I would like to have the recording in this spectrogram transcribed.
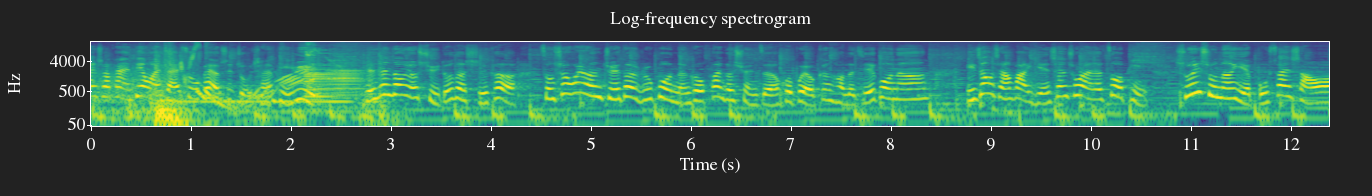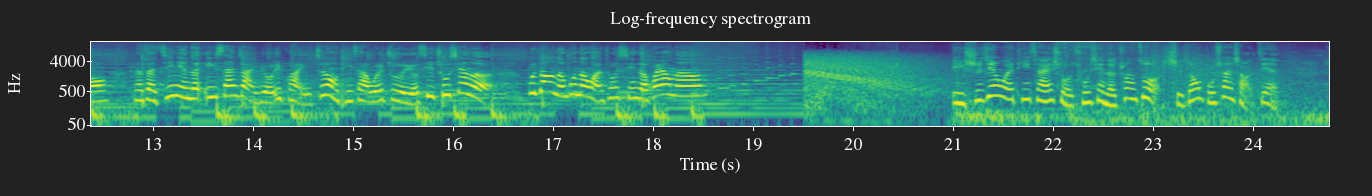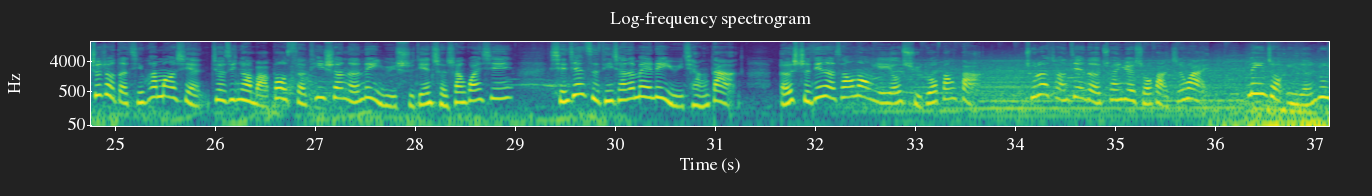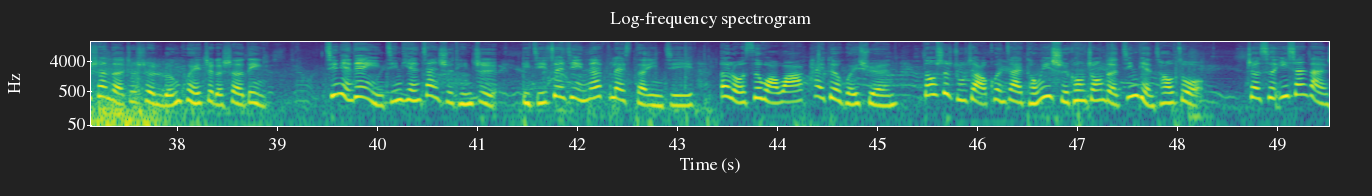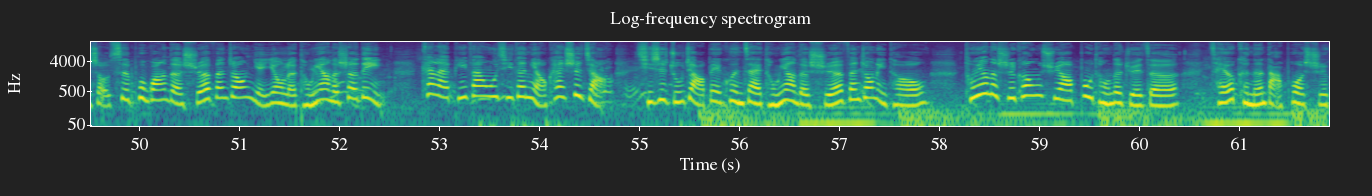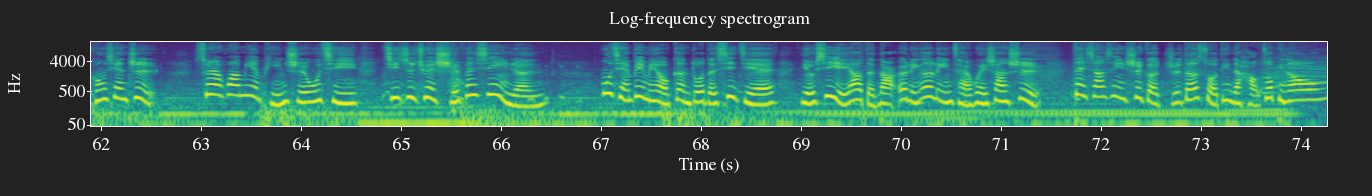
欢迎收看《电玩宅速配》，我是主持人平玉。人生中有许多的时刻，总是会让人觉得，如果能够换个选择，会不会有更好的结果呢？以这种想法延伸出来的作品，数一数呢也不算少哦。那在今年的一三展，有一款以这种题材为主的游戏出现了，不知道能不能玩出新的花样呢？以时间为题材所出现的创作，始终不算少见。JoJo 的奇幻冒险就经常把 BOSS 的替身能力与时间扯上关系，显见此题材的魅力与强大。而时间的操弄也有许多方法，除了常见的穿越手法之外，另一种引人入胜的就是轮回这个设定。经典电影《今天暂时停止》以及最近 Netflix 的影集《俄罗斯娃娃派对回旋》，都是主角困在同一时空中的经典操作。这次一三展首次曝光的十二分钟也用了同样的设定，看来平凡无奇的鸟瞰视角，其实主角被困在同样的十二分钟里头，同样的时空需要不同的抉择，才有可能打破时空限制。虽然画面平实无奇，机制却十分吸引人。目前并没有更多的细节，游戏也要等到二零二零才会上市，但相信是个值得锁定的好作品哦。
